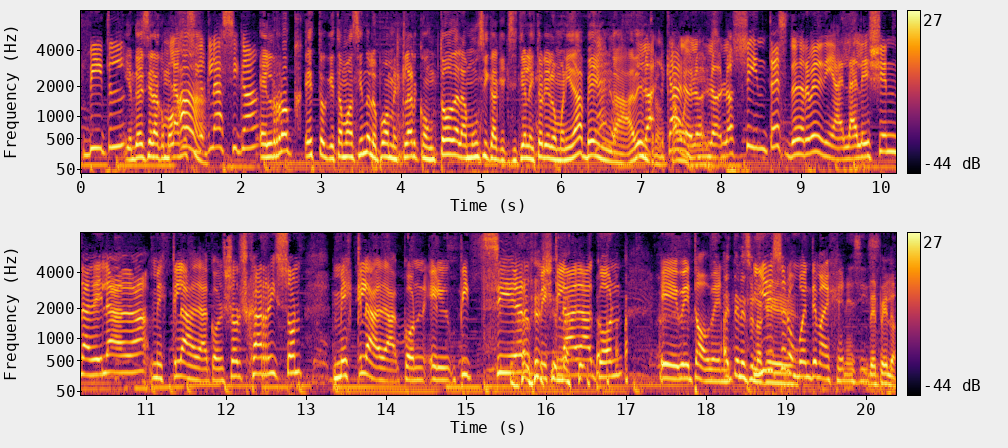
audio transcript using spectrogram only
roll, Beatle, Y entonces era como, la ah, música clásica. El rock, esto que estamos haciendo, lo puedo mezclar con toda la música que existió en la historia de la humanidad. Venga, adentro. lo- Está claro, bueno lo- eso. lo- los sintes, de repente tenía la leyenda del hada mezclada con George Harrison, mezclada con el Pete Seeger, mezclada con eh, Beethoven. Ahí tenés uno y que- eso era un buen tema de Génesis. De pelo.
